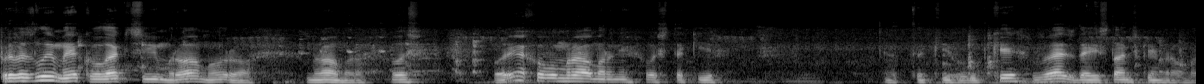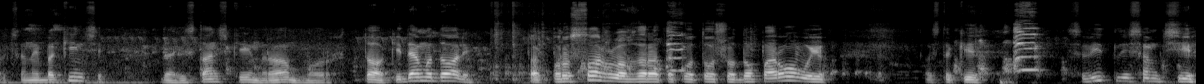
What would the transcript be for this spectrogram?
Привезли ми колекцію мрамора. Мрамора. Ось орехово-мраморні, ось такі. Ось такі голубки. Весь дагестанський мрамор. Це не бакінці. Дагестанський мрамор. Так, ідемо далі. Так, порозсаджував зараз тако, то, що допаровую. Ось такі світлі самці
